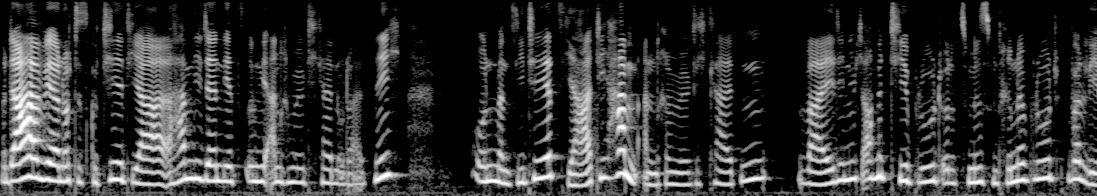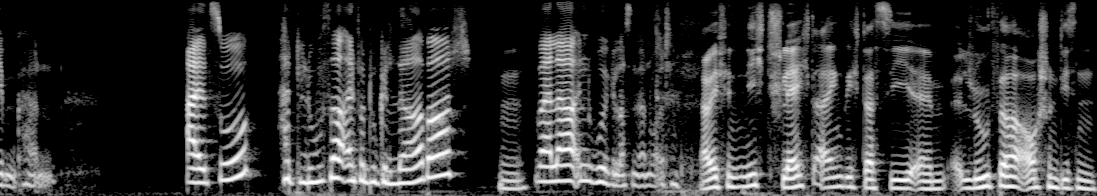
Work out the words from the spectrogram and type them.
Und da haben wir ja noch diskutiert, ja, haben die denn jetzt irgendwie andere Möglichkeiten oder halt nicht? Und man sieht hier jetzt, ja, die haben andere Möglichkeiten, weil die nämlich auch mit Tierblut oder zumindest mit Rinderblut überleben können. Also hat Luther einfach nur gelabert, Hm. weil er in Ruhe gelassen werden wollte. Aber ich finde nicht schlecht eigentlich, dass sie ähm, Luther auch schon diesen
